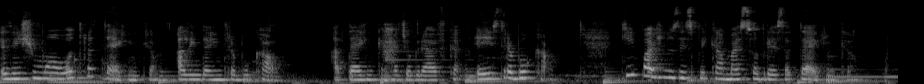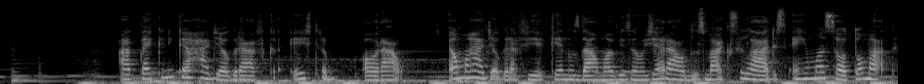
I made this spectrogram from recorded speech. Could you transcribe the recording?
existe uma outra técnica além da intrabucal, a técnica radiográfica extrabucal. Quem pode nos explicar mais sobre essa técnica? A técnica radiográfica extraoral é uma radiografia que nos dá uma visão geral dos maxilares em uma só tomada,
